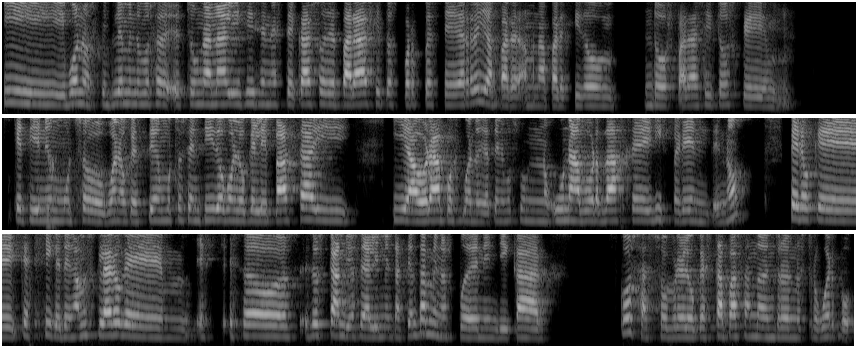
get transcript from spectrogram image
Y bueno, simplemente hemos hecho un análisis en este caso de parásitos por PCR y han aparecido dos parásitos que, que tienen mucho, bueno, que tienen mucho sentido con lo que le pasa y, ahora pues bueno, ya tenemos un, un abordaje diferente, ¿no? Pero que, sí, que tengamos claro que mm, esos, cambios de alimentación también nos pueden indicar cosas sobre lo que está pasando dentro de nuestro cuerpo.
